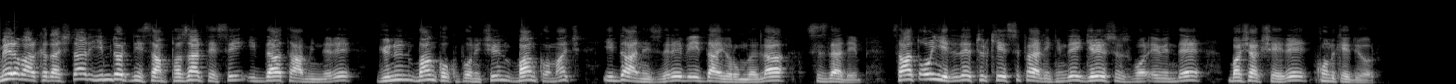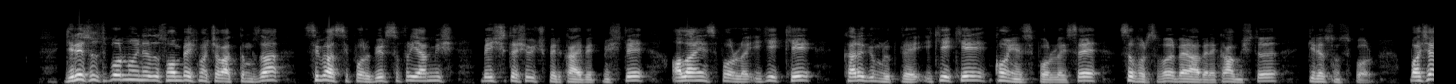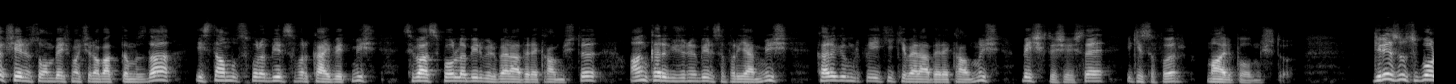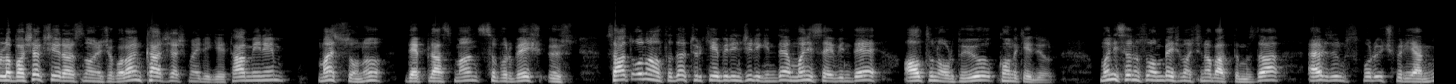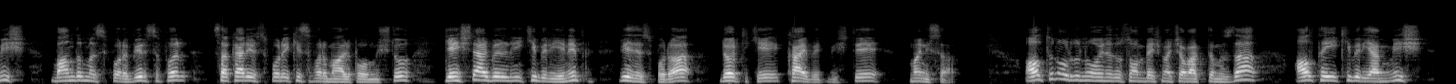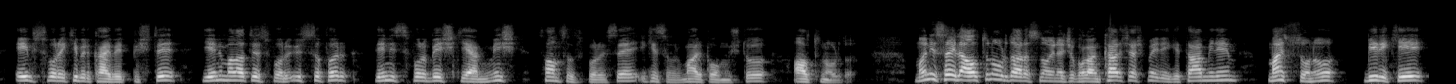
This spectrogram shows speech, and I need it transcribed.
Merhaba arkadaşlar. 24 Nisan Pazartesi iddia tahminleri günün banko kupon için banko maç iddia analizleri ve iddia yorumlarıyla sizlerleyim. Saat 17'de Türkiye Süper Ligi'nde Giresunspor evinde Başakşehir'i konuk ediyor. Giresunspor'un oynadığı son 5 maça baktığımızda Sivas Spor'u 1-0 yenmiş, Beşiktaş'a 3-1 kaybetmişti. Alanyaspor'la 2-2, Karagümrük'le 2-2, Konyaspor'la ise 0-0 berabere kalmıştı Giresunspor. Başakşehir'in son 5 maçına baktığımızda İstanbulspor'a 1-0 kaybetmiş, Sivasspor'la 1-1 berabere kalmıştı. Ankara gücünü 1-0 yenmiş, Karagümrük'le 2-2 berabere kalmış, Beşiktaş'a ise 2-0 mağlup olmuştu. Giresunspor'la Başakşehir arasında oynayacak olan karşılaşma ile ilgili tahminim maç sonu deplasman 0-5 üst. Saat 16'da Türkiye 1. Ligi'nde Manisa evinde Altın Ordu'yu konuk ediyor. Manisa'nın son 5 maçına baktığımızda Erzurumspor'u 3-1 yenmiş, Bandırma Spor'a 1-0, Sakarya Spor'a 2-0 mağlup olmuştu. Gençler Birliği 2-1 yenip Rize Spor'a 4-2 kaybetmişti Manisa. Altın Ordu'nun oynadığı son 5 maça baktığımızda Altay'ı 2-1 yenmiş, Eyüp Spor'u 2-1 kaybetmişti. Yeni Malatya Spor'u 3-0, Deniz Spor'u 5-2 yenmiş, Samsun Spor'u ise 2-0 mağlup olmuştu Altın Ordu. Manisa ile Altın Ordu arasında oynayacak olan karşılaşma ile ilgili tahminim maç sonu 1-2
